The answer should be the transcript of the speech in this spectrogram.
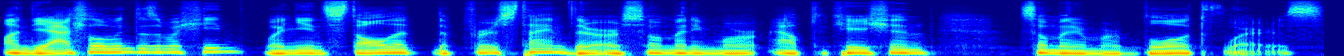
On the actual Windows machine, when you install it the first time, there are so many more application, so many more bloatwares.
